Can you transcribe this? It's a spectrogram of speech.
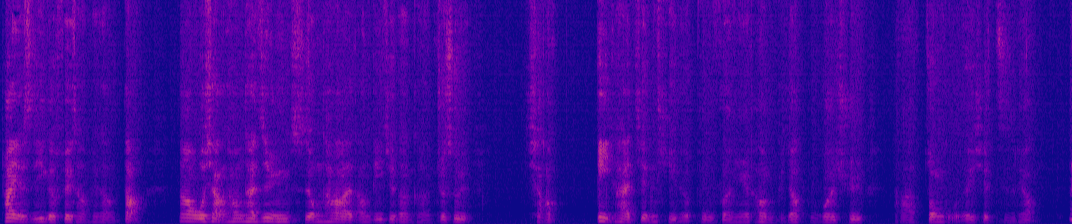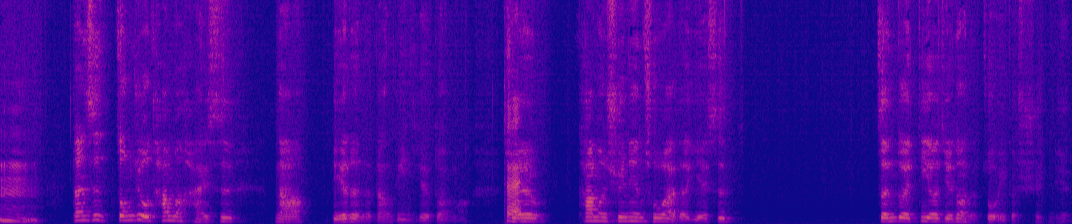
它也是一个非常非常大。那我想他们台资云使用它来当第一阶段，可能就是想要避开简体的部分，因为他们比较不会去拿中国的一些资料。嗯，但是终究他们还是拿别人的当第一阶段嘛，所以他们训练出来的也是针对第二阶段的做一个训练。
